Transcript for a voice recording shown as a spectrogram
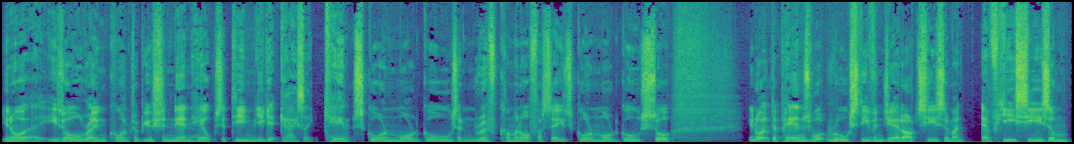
you know, his all round contribution then helps the team. You get guys like Kent scoring more goals and Roofe coming off a side scoring more goals. So, you know, it depends what role Steven Gerrard sees him in. If he sees him,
